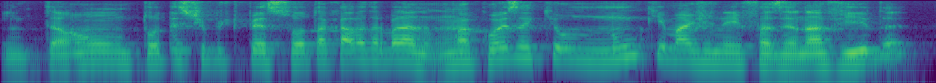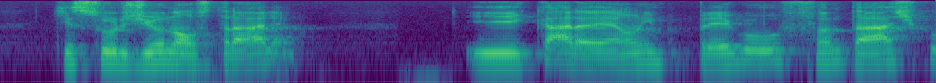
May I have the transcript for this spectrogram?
Então, todo esse tipo de pessoa tu acaba trabalhando. Uma coisa que eu nunca imaginei fazer na vida, que surgiu na Austrália, E, cara, é um emprego fantástico.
